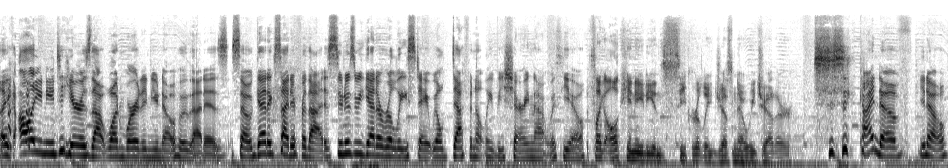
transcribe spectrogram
Like, all you need to hear is that one word, and you know who that is. So get excited for that. As soon as we get a release date, we'll definitely be sharing that with you. It's like all Canadians secretly just know each other. kind of, you know,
